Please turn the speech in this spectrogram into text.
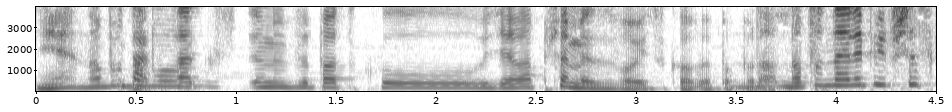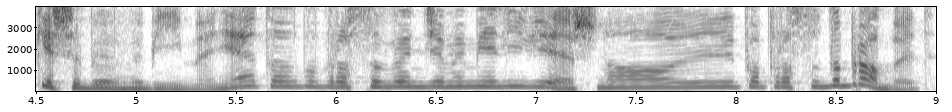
Nie? No, bo, tak, no bo... tak w tym wypadku działa przemysł wojskowy po prostu. No, no, to najlepiej wszystkie szyby wybijmy, nie? To po prostu będziemy mieli, wiesz, no po prostu dobrobyt.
